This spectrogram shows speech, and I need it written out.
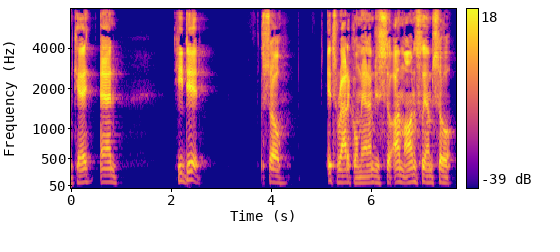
okay, and he did. So it's radical, man. I'm just so I'm honestly I'm so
